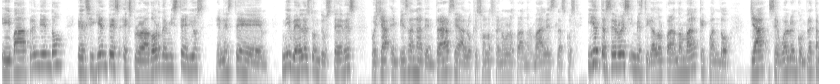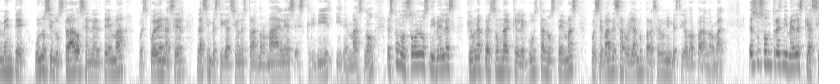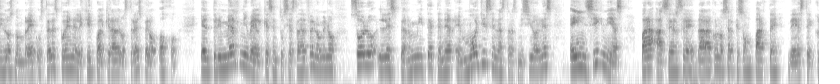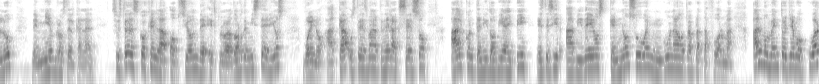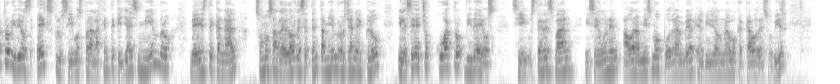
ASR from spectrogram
y va aprendiendo. El siguiente es explorador de misterios. En este nivel es donde ustedes pues ya empiezan a adentrarse a lo que son los fenómenos paranormales, las cosas. Y el tercero es investigador paranormal, que cuando ya se vuelven completamente unos ilustrados en el tema, pues pueden hacer las investigaciones paranormales, escribir y demás, ¿no? Es como son los niveles que una persona que le gustan los temas, pues se va desarrollando para ser un investigador paranormal. Esos son tres niveles que así los nombré. Ustedes pueden elegir cualquiera de los tres, pero ojo, el primer nivel, que es entusiasta del fenómeno, solo les permite tener emojis en las transmisiones e insignias para hacerse dar a conocer que son parte de este club de miembros del canal. Si ustedes escogen la opción de explorador de misterios, bueno, acá ustedes van a tener acceso al contenido VIP, es decir, a videos que no subo en ninguna otra plataforma. Al momento llevo cuatro videos exclusivos para la gente que ya es miembro de este canal. Somos alrededor de 70 miembros ya en el club y les he hecho cuatro videos si ustedes van y se unen ahora mismo podrán ver el video nuevo que acabo de subir.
